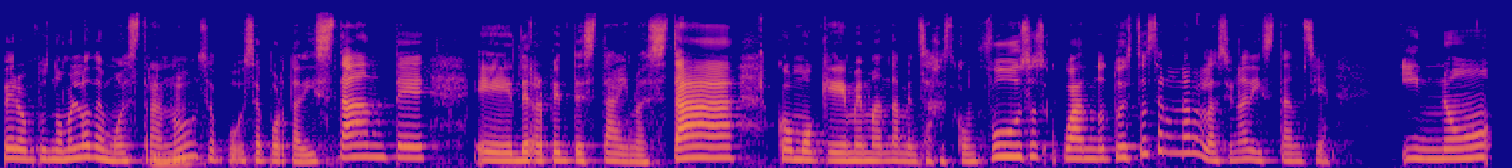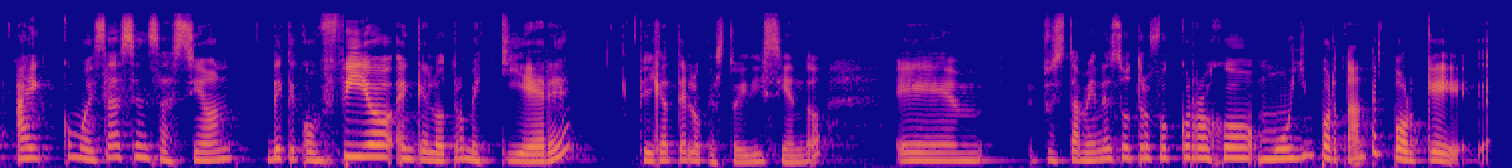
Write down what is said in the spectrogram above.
pero pues no me lo demuestra, ¿no? Se, se, porta distante, eh, de repente está y no está, como que me manda mensajes confusos. Cuando tú estás en una relación a distancia y no hay como esa sensación de que confío en que el otro me quiere, fíjate lo que estoy diciendo, em, pues también es otro foco rojo muy importante porque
